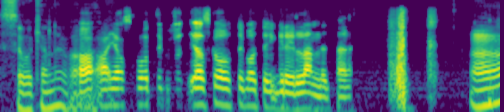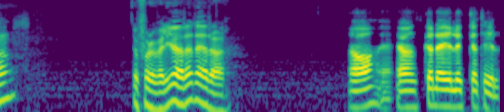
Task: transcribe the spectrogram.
Så kan det vara. Ja, ja, jag, ska återgå, jag ska återgå till grillandet här. Mm. Då får du väl göra det då. Ja, jag önskar dig lycka till.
